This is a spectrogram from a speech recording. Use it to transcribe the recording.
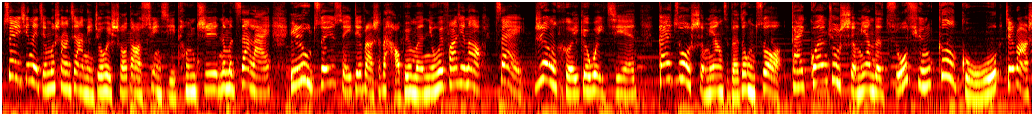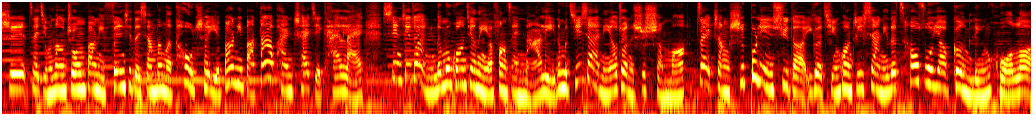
最新的节目上架，你就会收到讯息通知。那么再来一路追随 David 老师的好朋友们，你会发现到在任何一个位阶，该做什么样子的动作，该关注什什么样的族群个股，David 老师在节目当中帮你分析的相当的透彻，也帮你把大盘拆解开来。现阶段您的目光焦点要放在哪里？那么接下来你要赚的是什么？在涨势不连续的一个情况之下，你的操作要更灵活了。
